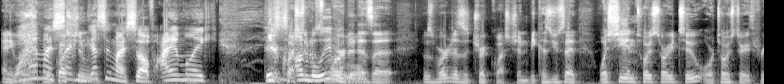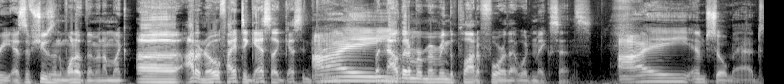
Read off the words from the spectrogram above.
Anyway, why am I second guessing myself? I am like, this your question was worded as a it was worded as a trick question because you said was she in Toy Story two or Toy Story three as if she was in one of them, and I'm like, uh, I don't know. If I had to guess, I'd guess in three. I, but now that I'm remembering the plot of four, that wouldn't make sense. I am so mad.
